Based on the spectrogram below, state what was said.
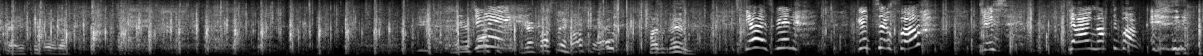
Greatest together. Jay! You're faster than us now. How's it been? Yeah, it's been good so far. Just trying not to bunk.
